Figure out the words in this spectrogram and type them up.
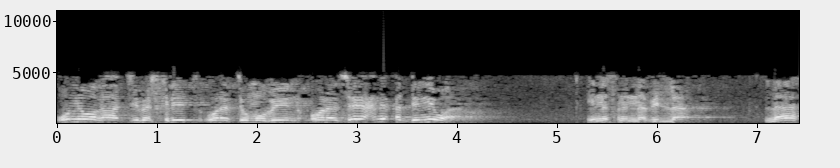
وني وغاتجيب أشكليت ورا التوموبين ورا يعني قد النواه إن سننا بالله. لا.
